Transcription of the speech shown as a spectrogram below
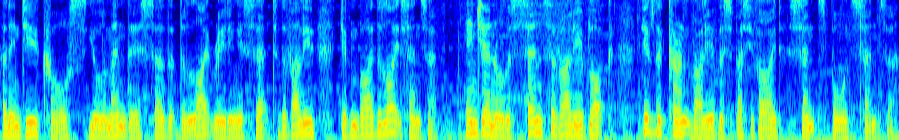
and in due course you'll amend this so that the light reading is set to the value given by the light sensor. In general the sensor value block gives the current value of the specified SenseBoard sensor.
